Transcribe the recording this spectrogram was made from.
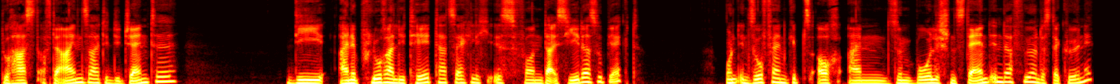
Du hast auf der einen Seite die Gente, die eine Pluralität tatsächlich ist von, da ist jeder Subjekt. Und insofern gibt es auch einen symbolischen Stand-in dafür, und das ist der König.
